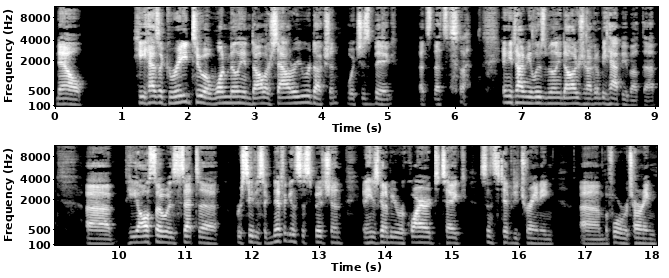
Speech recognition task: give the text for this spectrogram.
Now, he has agreed to a one million dollar salary reduction, which is big. That's that's anytime you lose a million dollars, you're not going to be happy about that. Uh, he also is set to receive a significant suspension, and he's going to be required to take sensitivity training um, before returning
